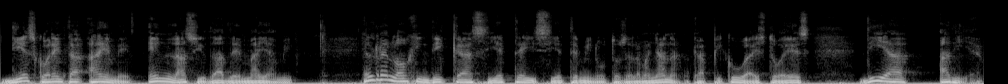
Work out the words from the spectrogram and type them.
1040 AM en la ciudad de Miami. El reloj indica 7 y 7 minutos de la mañana. Capicúa, esto es día a día.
